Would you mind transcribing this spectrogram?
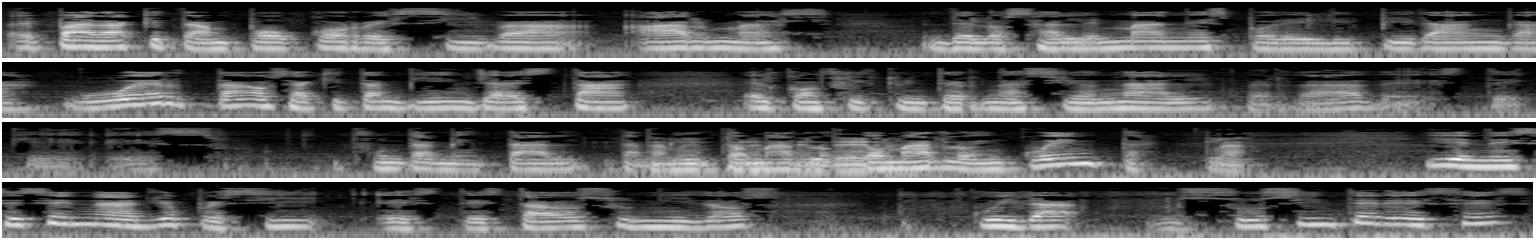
eh, para que tampoco reciba armas de los alemanes por el Ipiranga Huerta, o sea, aquí también ya está el conflicto internacional, ¿verdad? Este que es fundamental también, tomarlo, tomarlo en cuenta. Y en ese escenario, pues sí, este, Estados Unidos cuida sus intereses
